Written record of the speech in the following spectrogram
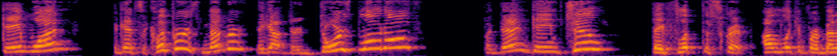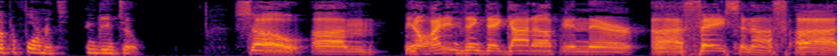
game one against the Clippers, remember, they got their doors blown off. But then game two, they flipped the script. I'm looking for a better performance in game two. So, um, you know, I didn't think they got up in their uh, face enough. Uh,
